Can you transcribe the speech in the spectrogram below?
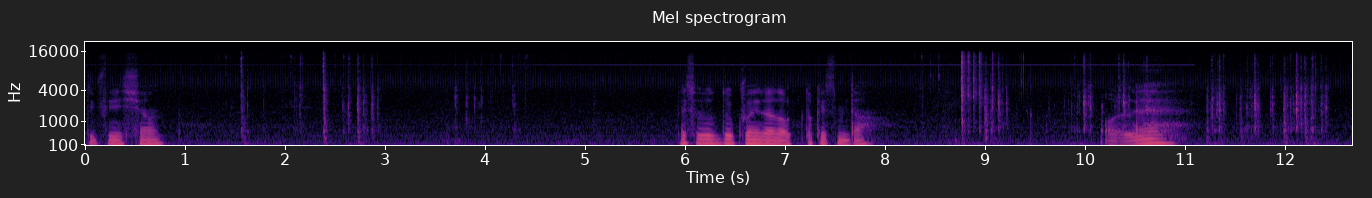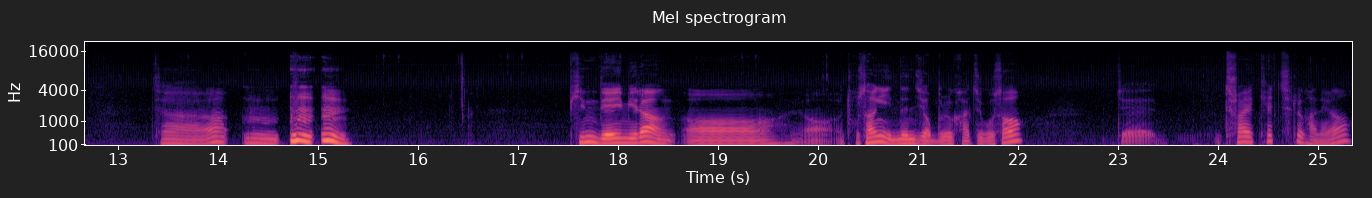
definition method 구현에다 넣, 넣겠습니다. 원래 자, 음, bean name이랑 어, 어, 조상이 있는지 여부를 가지고서 이제 try catch를 가네요.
